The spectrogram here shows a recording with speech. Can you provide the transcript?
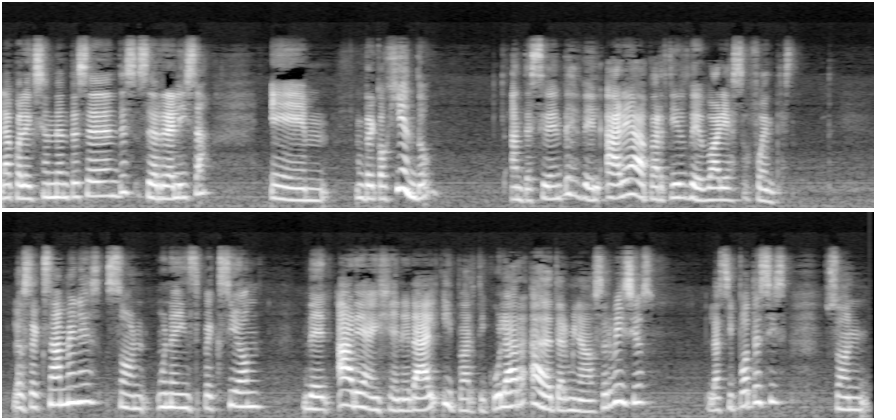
La colección de antecedentes se realiza em, recogiendo antecedentes del área a partir de varias fuentes. Los exámenes son una inspección del área en general y particular a determinados servicios. Las hipótesis son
